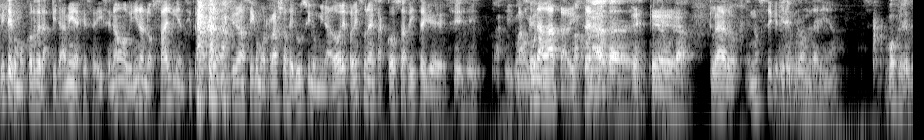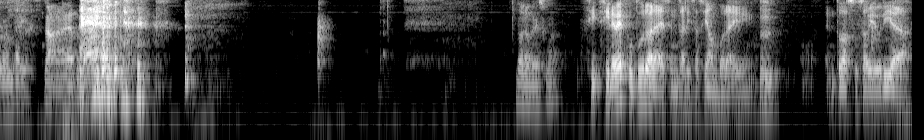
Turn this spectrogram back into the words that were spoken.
¿Viste como corte de las pirámides que se dice, no, vinieron los aliens y trajeron, hicieron así como rayos de luz iluminadores? Para mí es una de esas cosas, ¿viste? Que Sí, sí. Así como bajo que- una data, ¿viste? Bajo una data. Este, claro, no sé qué, ¿Qué le preguntaría? ¿Vos qué le preguntarías? No, no, era ¿No lo querés sumar? Si, si le ve futuro a la descentralización por ahí, Mm. En toda su sabiduría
